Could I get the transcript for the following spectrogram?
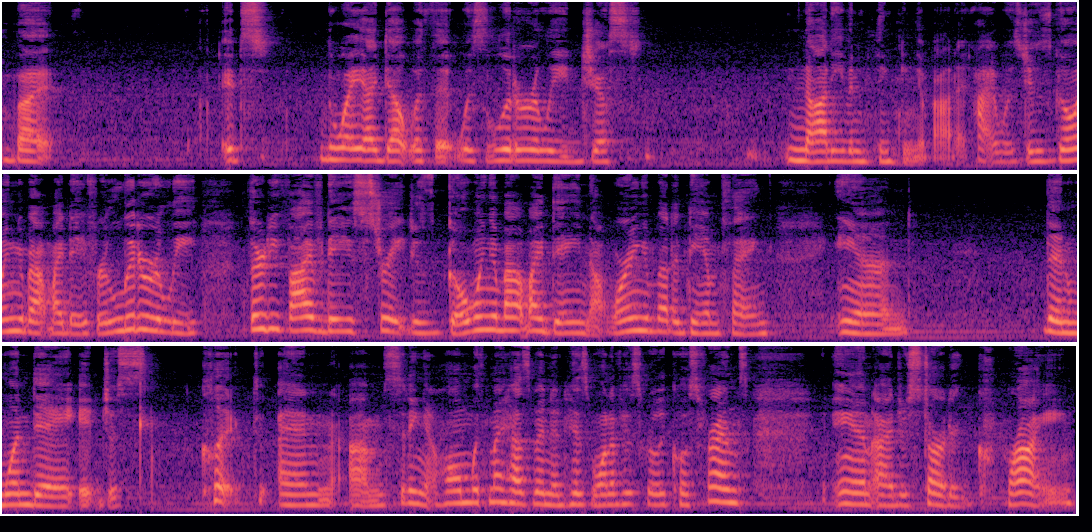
but it's, the way I dealt with it was literally just not even thinking about it. I was just going about my day for literally 35 days straight, just going about my day, not worrying about a damn thing. And then one day it just clicked. And I'm sitting at home with my husband and his one of his really close friends, and I just started crying.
